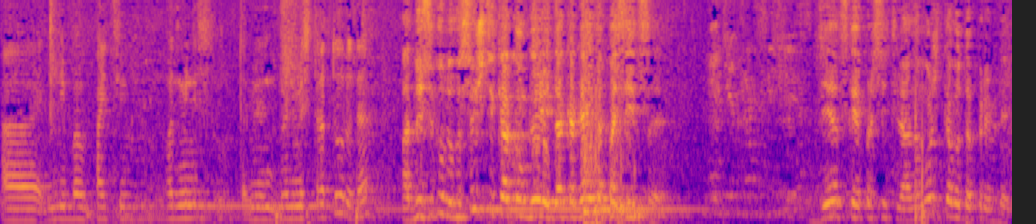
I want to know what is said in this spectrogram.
э, либо пойти в, админис- в администратуру, да? Одну секунду, вы слышите, как он говорит, да, какая-то позиция? Детская просителя, она может кого-то привлечь?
